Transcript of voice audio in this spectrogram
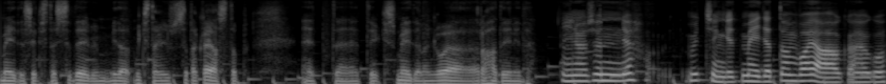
meedia sellist asja teeb ja mida, miks ta just seda kajastab. et, et eks meedial on ka vaja raha teenida. ei no see on jah, ma ütlesingi, et meediat on vaja, aga nagu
